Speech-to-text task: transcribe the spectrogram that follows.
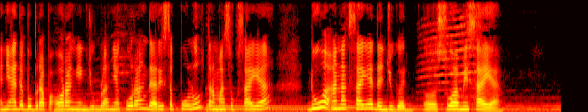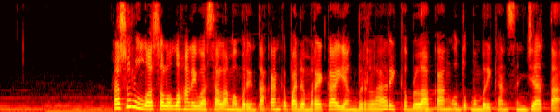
Hanya ada beberapa orang yang jumlahnya kurang dari 10 termasuk saya, dua anak saya dan juga uh, suami saya." Rasulullah Shallallahu Alaihi Wasallam memerintahkan kepada mereka yang berlari ke belakang untuk memberikan senjata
